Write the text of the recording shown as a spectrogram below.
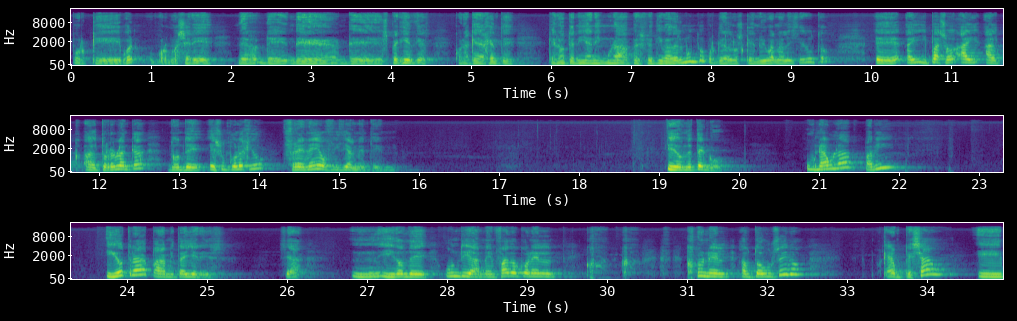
porque, bueno, por una serie de, experiencias con aquella gente que no tenía ninguna perspectiva del mundo, porque eran los que no iban al instituto, eh, y paso hay al, al Torreblanca, donde es un colegio, frené oficialmente. Y donde tengo un aula para mí y otra para mis talleres. O sea, mm, y donde un día me enfado con el, con el autobusero, que era un pesado, y,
